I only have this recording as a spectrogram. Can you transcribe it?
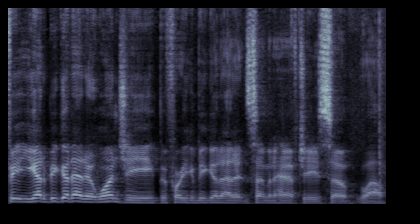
you got to be good at it at 1G before you can be good at it at seven and a half G. So wow.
